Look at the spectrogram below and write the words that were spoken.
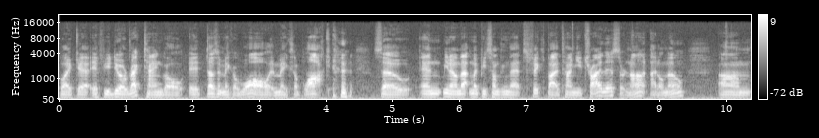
like uh, if you do a rectangle it doesn't make a wall it makes a block so and you know that might be something that's fixed by the time you try this or not I don't know um,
